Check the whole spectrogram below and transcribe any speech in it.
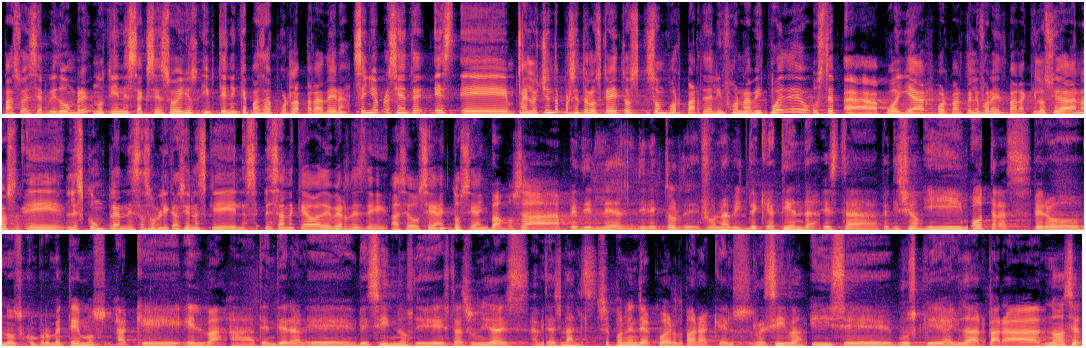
paso de servidumbre, no tienen ese acceso a ellos y tienen que pasar por la paradera. Señor presidente, es, eh, el 80% de los créditos son por parte del Infonavit. ¿Puede usted apoyar por parte del Infonavit para que los ciudadanos eh, les cumplan esas obligaciones que les, les, han quedado de ver desde hace 12 años, 12 años? Vamos a pedirle al director de Infonavit de que atienda esta petición y otras, pero nos comprometemos a que él va a atender a eh, vecinos de estas unidades habitacionales. Se ponen de acuerdo para que los reciba y se busque ayudar para no hacer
